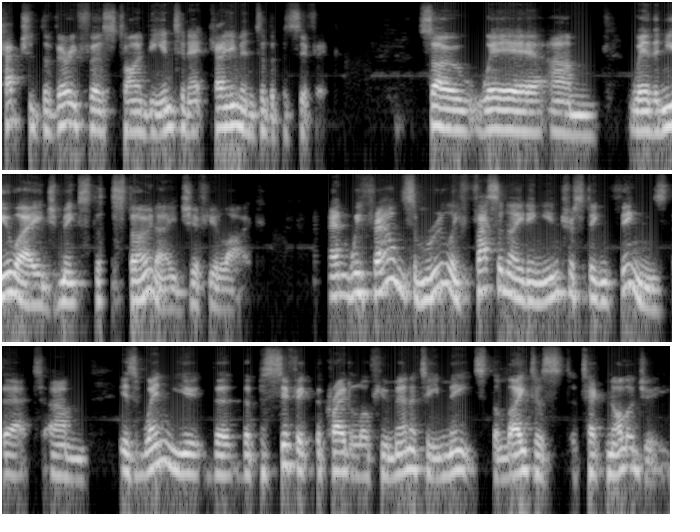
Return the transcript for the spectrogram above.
captured the very first time the internet came into the Pacific. So where, um, where the new age meets the stone age, if you like. And we found some really fascinating, interesting things that um, is when you, the, the Pacific, the cradle of humanity meets the latest technology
